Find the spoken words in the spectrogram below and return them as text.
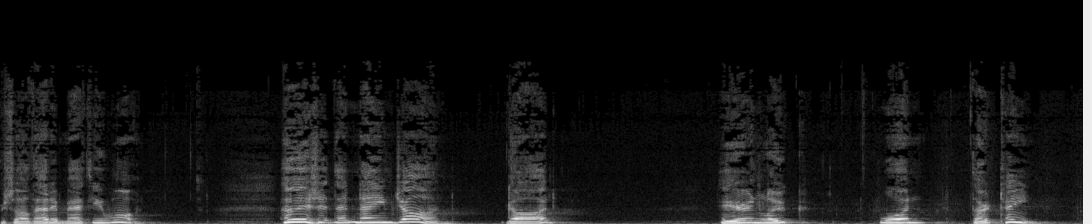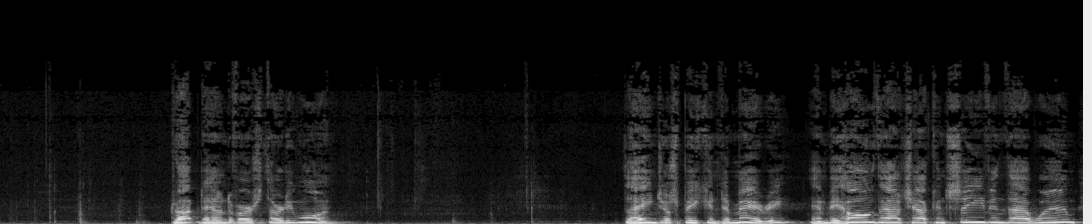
We saw that in Matthew 1. Who is it that named John? God. Here in Luke 1 13. Drop down to verse 31. The angel speaking to Mary, and behold, thou shalt conceive in thy womb,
